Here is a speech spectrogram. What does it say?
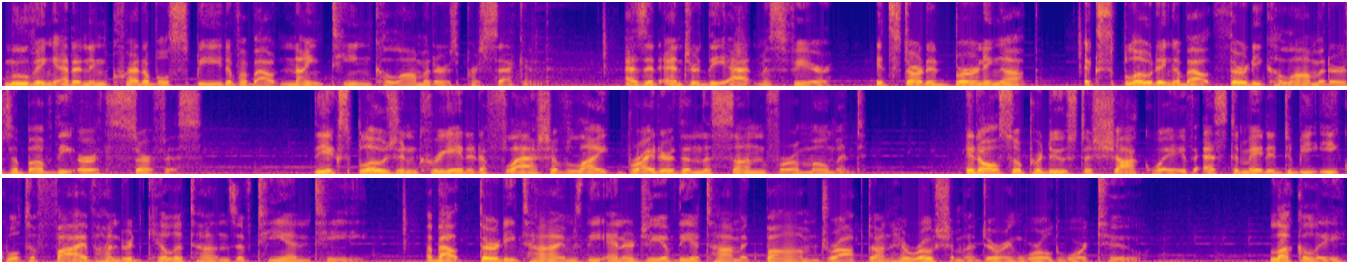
moving at an incredible speed of about 19 kilometers per second. As it entered the atmosphere, it started burning up, exploding about 30 kilometers above the Earth's surface. The explosion created a flash of light brighter than the sun for a moment. It also produced a shockwave estimated to be equal to 500 kilotons of TNT, about 30 times the energy of the atomic bomb dropped on Hiroshima during World War II. Luckily,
